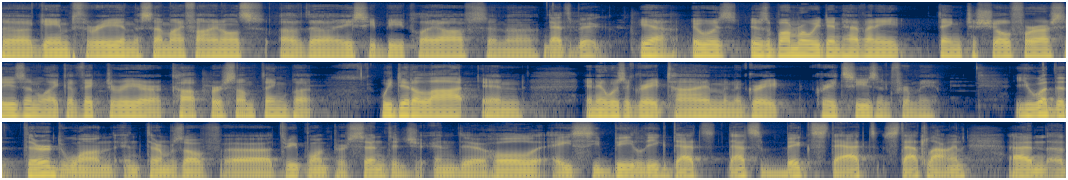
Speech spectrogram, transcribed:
to Game Three in the semifinals of the ACB playoffs, and uh, That's big. yeah, it was it was a bummer we didn't have anything to show for our season, like a victory or a cup or something. But we did a lot, and and it was a great time and a great great season for me. You were the third one in terms of uh, three point percentage in the whole ACB league. That's that's a big stat stat line. And uh,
